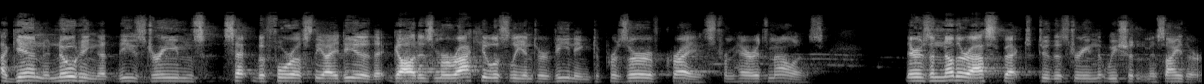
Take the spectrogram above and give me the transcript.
again, noting that these dreams set before us the idea that God is miraculously intervening to preserve Christ from Herod's malice. There is another aspect to this dream that we shouldn't miss either.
